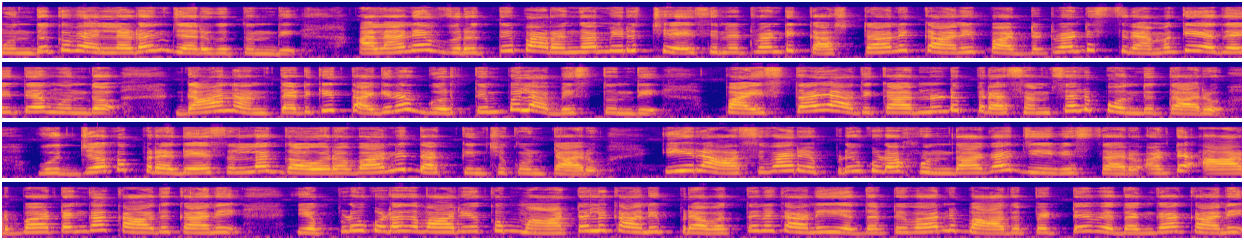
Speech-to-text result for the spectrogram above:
ముందుకు వెళ్ళడం జరుగుతుంది. అలానే వృత్తిపరంగా మీరు చేసినటువంటి కష్టానికి కానీ పడ్డటువంటి శ్రమకి ఏదైతే ఉందో దాని అంతటికీ తగిన గుర్తింపు లభిస్తుంది. పై స్థాయి అధికారి నుండి ప్రశంసలు పొందుతారు. ఉద్యోగ ప్రదేశంలో గౌరవాన్ని దక్కించుకుంటారు. ఈ రాశి వారు ఎప్పుడూ కూడా హుందాగా జీవిస్తారు. అంటే ఆర్భాటంగా కాదు కానీ ఎప్పుడు కూడా వారి యొక్క మాటలు కానీ ప్రవర్తన కానీ ఎదుటి వారిని బాధ పెట్టే విధంగా కానీ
